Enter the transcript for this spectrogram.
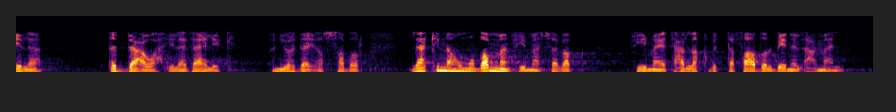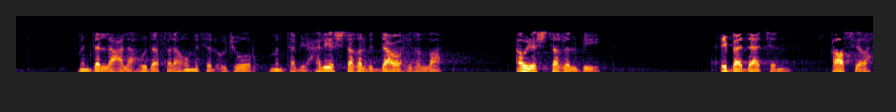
إلى الدعوة إلى ذلك أن يهدى إلى الصبر لكنه مضمن فيما سبق فيما يتعلق بالتفاضل بين الأعمال. من دل على هدى فله مثل أجور من تبع هل يشتغل بالدعوة إلى الله أو يشتغل بعبادات قاصرة؟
